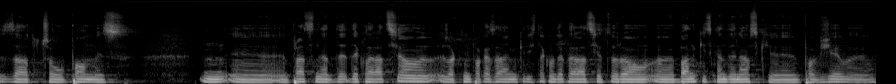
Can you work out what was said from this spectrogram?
zaczął pomysł y, pracy nad de- deklaracją. Jacqueline pokazała mi kiedyś taką deklarację, którą y, banki skandynawskie powzięły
